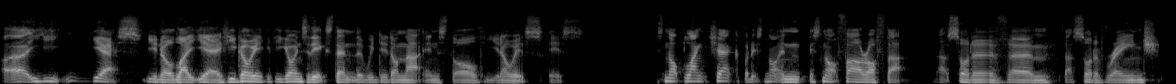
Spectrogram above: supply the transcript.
Uh, y- yes, you know, like yeah, if you go if you go into the extent that we did on that install, you know, it's it's it's not blank check, but it's not in it's not far off that that sort of um that sort of range.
